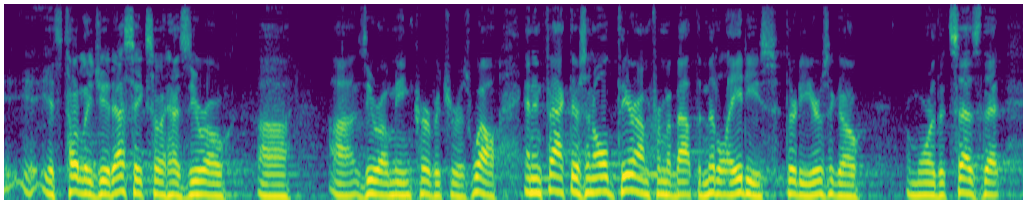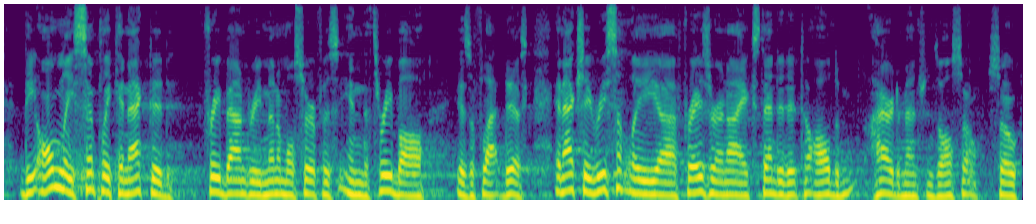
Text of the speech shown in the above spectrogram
it's totally geodesic, so it has zero, uh, uh, zero mean curvature as well. And in fact, there's an old theorem from about the middle 80s, 30 years ago or more, that says that the only simply connected free boundary minimal surface in the three ball is a flat disk. And actually recently uh, Fraser and I extended it to all higher dimensions also. So,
